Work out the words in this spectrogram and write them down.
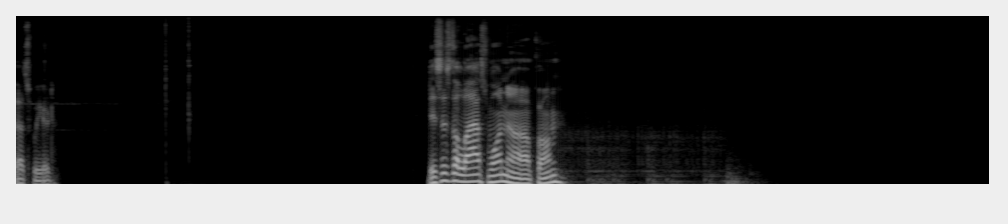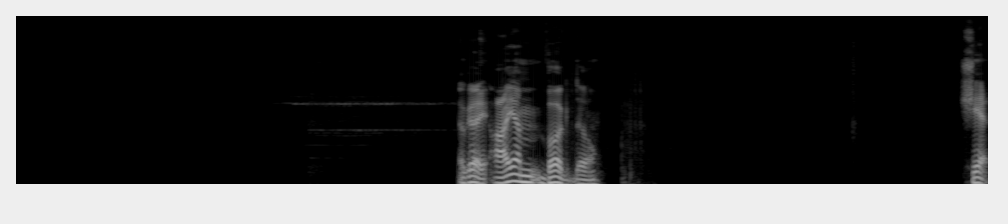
That's weird. This is the last one, uh, Pon. Okay, I am bugged though. Shit.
